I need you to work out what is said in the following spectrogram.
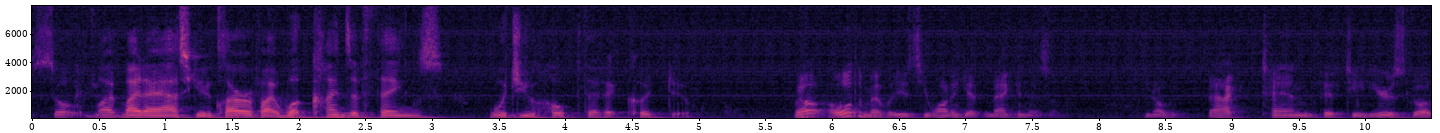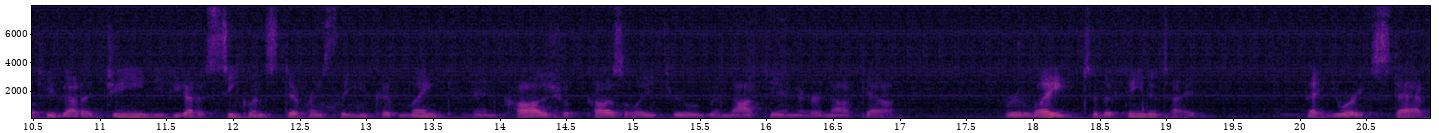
So might, might I ask you to clarify, what kinds of things would you hope that it could do? Well, ultimately, is you want to get mechanism. You know, back 10, 15 years ago, if you got a gene, if you got a sequence difference that you could link and caus- causally through a knock-in or a knockout, relate to the phenotype, that you were ecstatic.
